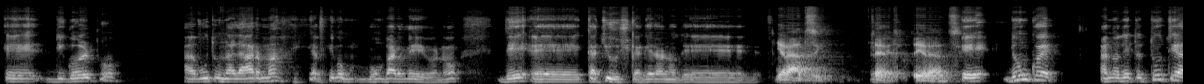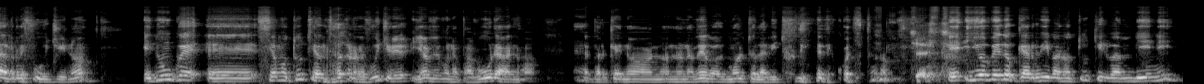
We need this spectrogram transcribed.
e di colpo ha avuto un'allarma e aveva un bombardeo no? di eh, Katiushka, che erano dei... I razzi, certo, dei razzi. E dunque hanno detto tutti al rifugio, no? E dunque eh, siamo tutti andati al rifugio, io, io avevo una paura, no? Eh, perché no, no, non avevo molto l'abitudine di questo, no? Certo. E io vedo che arrivano tutti i bambini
